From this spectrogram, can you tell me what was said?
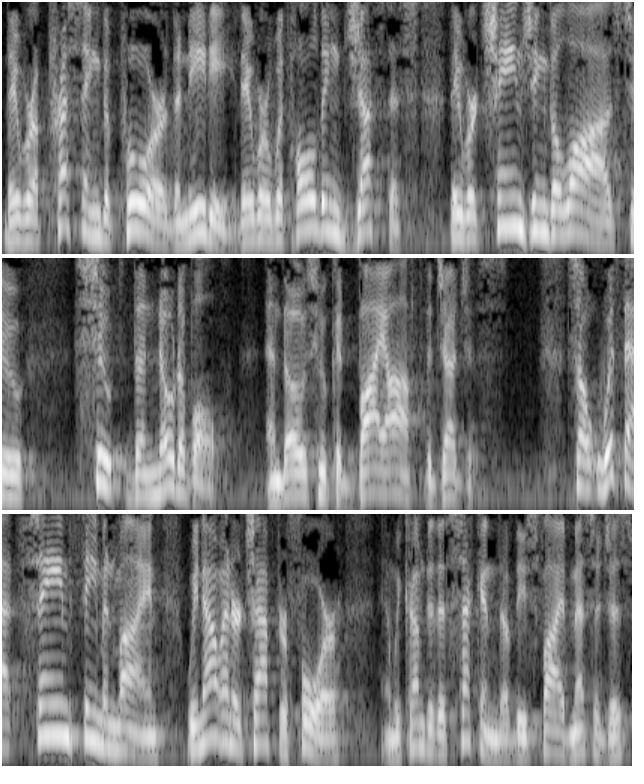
They were oppressing the poor, the needy. They were withholding justice. They were changing the laws to suit the notable and those who could buy off the judges. So with that same theme in mind, we now enter chapter four and we come to the second of these five messages.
